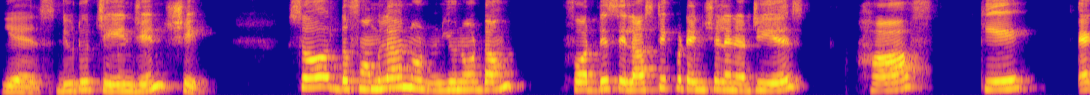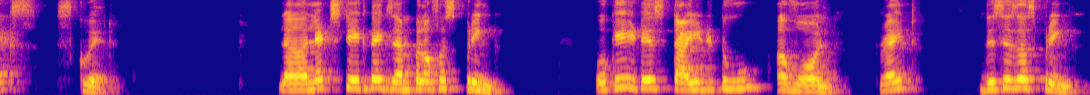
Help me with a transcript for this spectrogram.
Yes, due to change in shape. So the formula note, you note down for this elastic potential energy is half kx square. Uh, let's take the example of a spring. Okay, it is tied to a wall, right? This is a spring.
